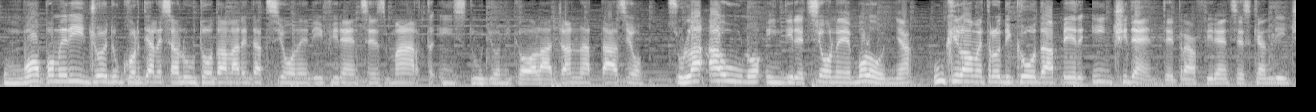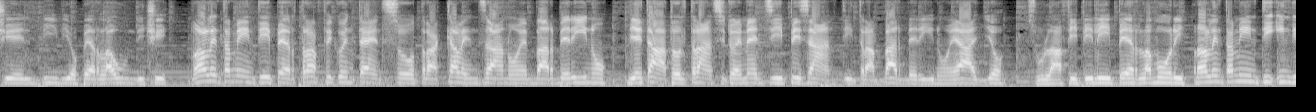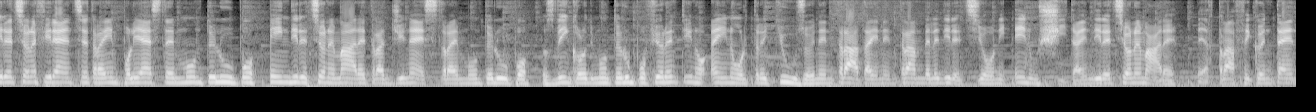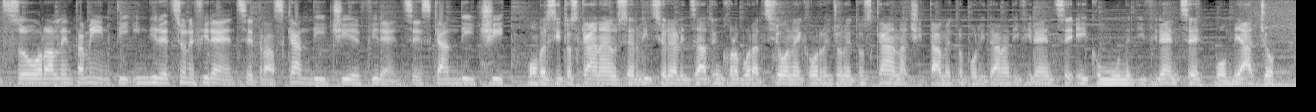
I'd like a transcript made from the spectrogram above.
Un buon pomeriggio ed un cordiale saluto dalla redazione di Firenze Smart in studio Nicola Giannattasio. Sulla A1 in direzione Bologna, un chilometro di coda per incidente tra Firenze Scandicci e il bivio per la 11. Rallentamenti per traffico intenso tra Calenzano e Barberino. Vietato il transito ai mezzi pesanti tra Barberino e Aglio. Sulla Fipili per lavori, rallentamenti in direzione Firenze tra Empoli Est e Montelupo e in direzione mare tra Ginestra e Montelupo. Lo svincolo di Montelupo Fiorentino è inoltre chiuso in entrata in entrambe le direzioni e in uscita in direzione mare. Per traffico intenso, rallentamenti in direzione Firenze tra Scandicci e Firenze Scandicci. Muoversi Toscana è un servizio realizzato in collaborazione con Regione Toscana, Città Metropolitana di Firenze e Comune di Firenze. Buon viaggio!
